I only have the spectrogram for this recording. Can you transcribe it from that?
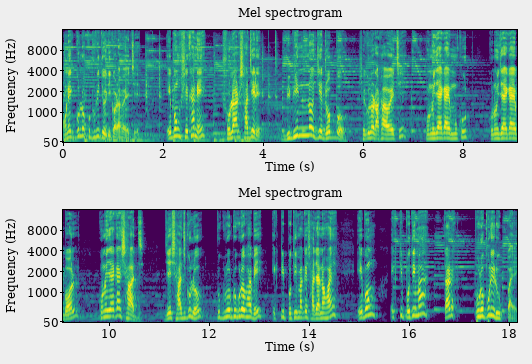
অনেকগুলো কুঠুরি তৈরি করা হয়েছে এবং সেখানে সোলার সাজের বিভিন্ন যে দ্রব্য সেগুলো রাখা হয়েছে। কোনো জায়গায় মুকুট, কোনো জায়গায় বল, কোনো জায়গায় সাজ। যে সাজগুলো টুকরো টুকরোভাবে একটি প্রতিমাকে সাজানো হয় এবং একটি প্রতিমা তার পুরোপুরি রূপ পায়।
